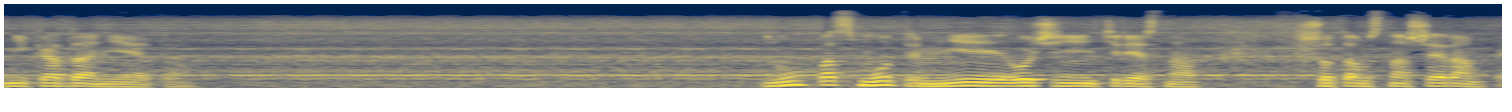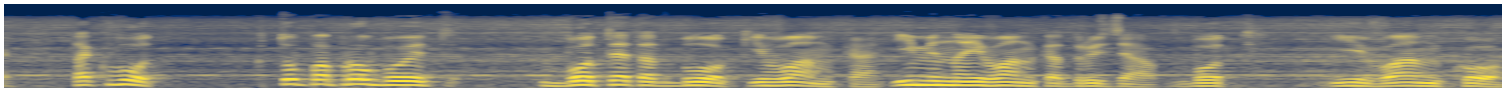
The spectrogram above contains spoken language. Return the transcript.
никогда не это. Ну, посмотрим. Мне очень интересно, что там с нашей рамкой. Так вот, кто попробует вот этот блок Иванка, именно Иванка, друзья, вот Иванко,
